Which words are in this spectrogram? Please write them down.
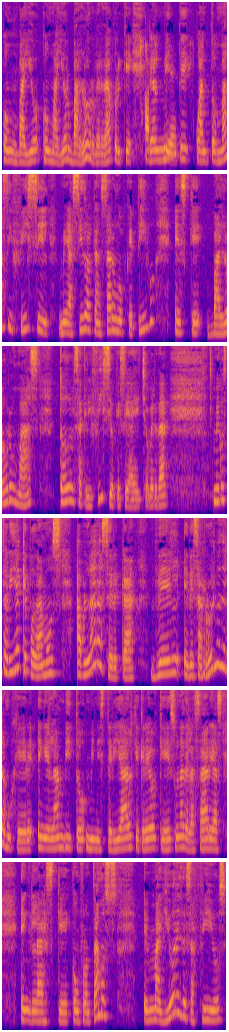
con mayor, con mayor valor, ¿verdad? Porque realmente cuanto más difícil me ha sido alcanzar un objetivo, es que valoro más todo el sacrificio que se ha hecho, ¿verdad? me gustaría que podamos hablar acerca del eh, desarrollo de la mujer en el ámbito ministerial, que creo que es una de las áreas en las que confrontamos eh, mayores desafíos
